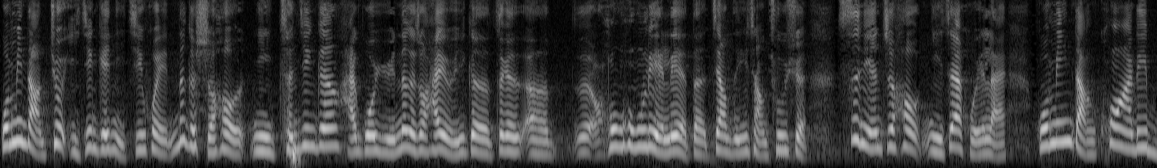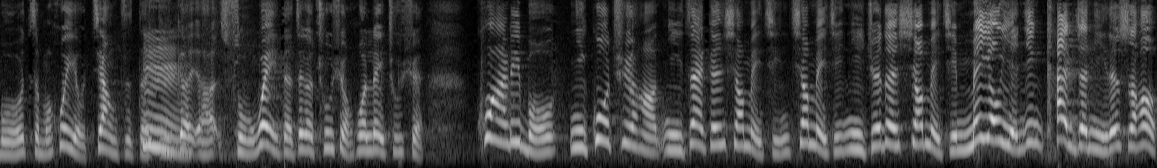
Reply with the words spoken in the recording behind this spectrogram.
国民党就已经给你机会，那个时候你曾经跟韩国瑜，那个时候还有一个这个呃呃轰轰烈烈的这样的一场初选，四年之后你再回来，国民党跨立博怎么会有这样子的一个呃所谓的这个初选或类初选？跨立博，你过去哈，你在跟肖美琴，肖美琴，你觉得肖美琴没有眼睛看着你的时候，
